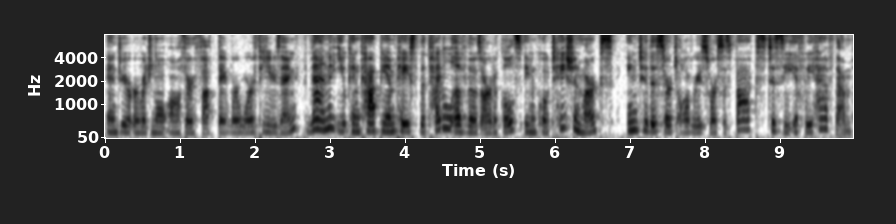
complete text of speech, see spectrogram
and your original author thought they were worth using. Then you can copy and paste the title of those articles in quotation marks into the Search All Resources box to see if we have them.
